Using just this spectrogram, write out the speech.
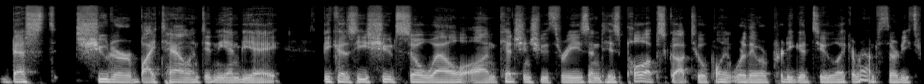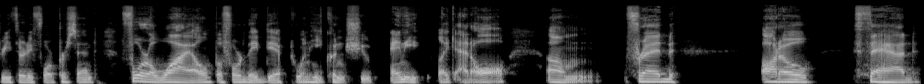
best shooter by talent in the NBA because he shoots so well on catch and shoot threes and his pull-ups got to a point where they were pretty good too like around 33 34% for a while before they dipped when he couldn't shoot any like at all um, fred otto thad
